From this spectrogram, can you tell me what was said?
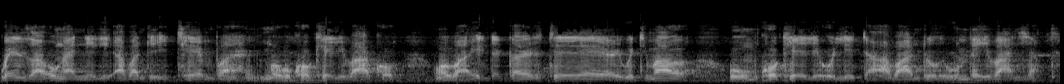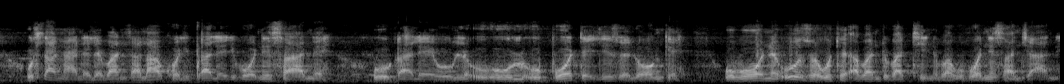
Kwenza unganiki abantu ithemba ngobukhokheli bakho ngoba into eqakathekileyo ukuthi ma ungumkhokheli ulida abantu kumbe ibandla uhlangane lebandla lakho liqale libonisane uqale ubhode ilizwe lonke ubone uzwe ukuthi abantu bathini bakubonisa njani.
